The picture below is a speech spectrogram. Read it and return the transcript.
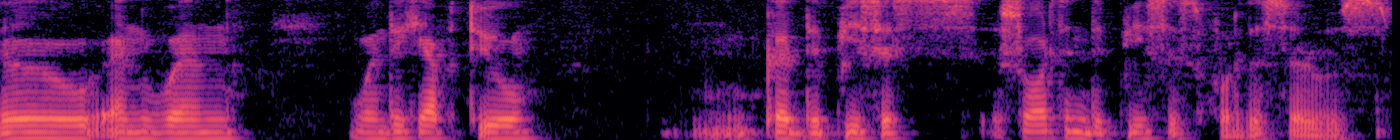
uh, and when when they have to cut the pieces, shorten the pieces for the service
